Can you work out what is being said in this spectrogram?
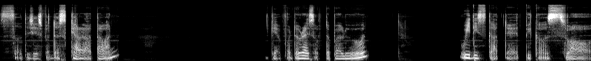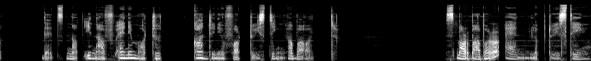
So this is for the skeleton. Okay for the rest of the balloon we discard that because uh, that's not enough anymore to continue for twisting about small bubble and loop twisting.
